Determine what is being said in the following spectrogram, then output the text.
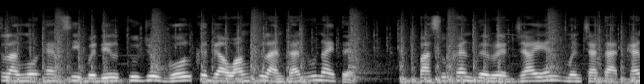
Selangor FC berdil 7 gol ke gawang Kelantan United. Pasukan The Red Giant mencatatkan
